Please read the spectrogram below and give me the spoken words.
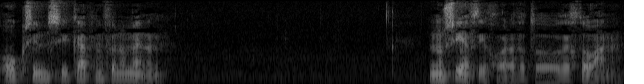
όξυνση κάποιων φαινομένων. Νοσεί αυτή η χώρα, θα το δεχτώ Άννα.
